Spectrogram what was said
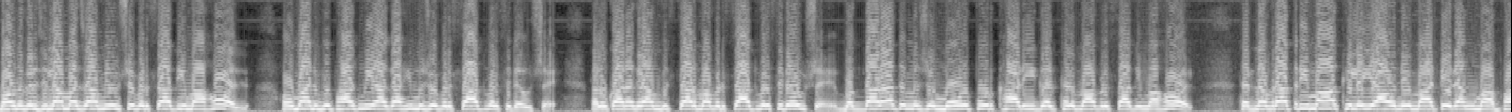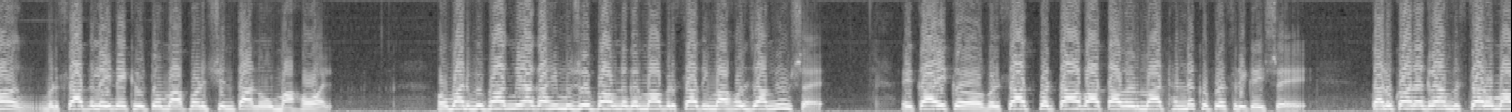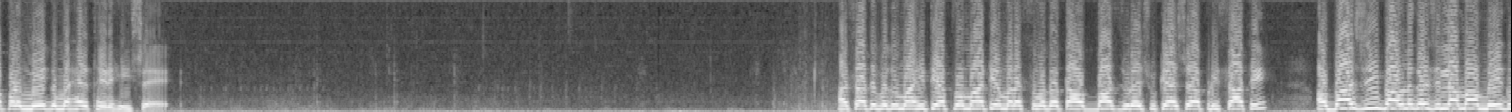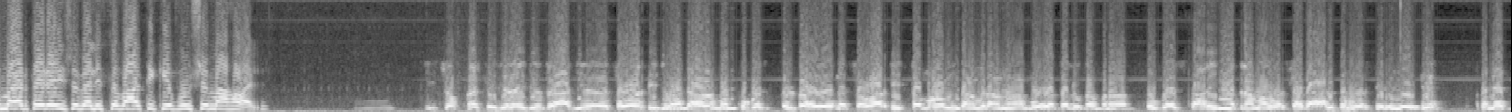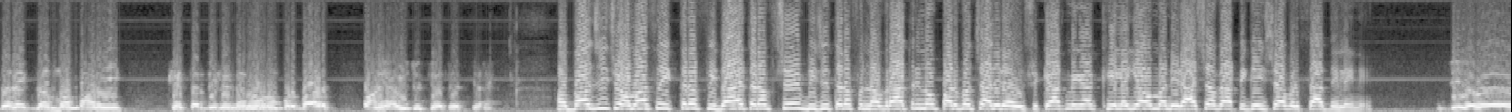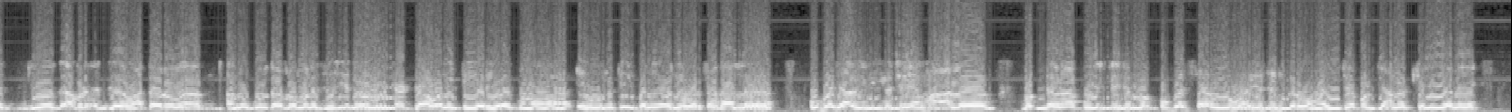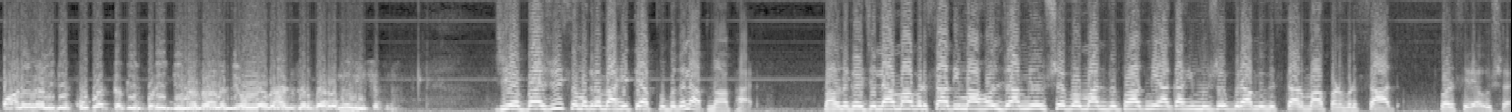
ભાવનગર જિલ્લામાં જામ્યો છે વરસાદી માહોલ. હવામાન વિભાગની આગાહી મુજબ વરસાદ વરસી રહ્યો છે. તાલુકાના ગ્રામ વિસ્તારમાં વરસાદ વરસી રહ્યો છે. બગદાણા તેમજ મોણપુર, ખાડી, ગરથડમાં વરસાદી માહોલ. ત્યારે નવરાત્રીમાં ખેલૈયાઓને માટે રંગમાં ભંગ. વરસાદને લઈને ખેડૂતોમાં પણ ચિંતાનો માહોલ. હવામાન વિભાગની આગાહી મુજબ ભાવનગરમાં વરસાદી માહોલ જામ્યો છે. એકાએક વરસાદ પડતા વાતાવરણમાં ઠંડક પ્રસરી ગઈ છે. તાલુકાના ગ્રામ વિસ્તારોમાં પણ મેઘ મહેર થઈ રહી છે. આ સાથે વધુ માહિતી આપવા માટે અમારા સંવાદદાતા અબ્બાસ જોડાઈ ચુક્યા છે. આપણી સાથે અબ્બાસજી, ભાવનગર જિલ્લામાં મેઘ મહેર થઈ રહી છે. વહેલી સવારથી કેવું છે માહોલ? ચોક્કસથી જણાવી દઉં તો આજ સવારથી જ વાતાવરણમાં ખૂબ જ પલટો આવ્યો અને સવારથી તમામ ગામડામાં મહુવા તાલુકામાં ખૂબ જ સારી માત્રામાં વરસાદ હાલ પણ વરસી રહ્યો છે અને દરેક ગામમાં પાણી ખેતરથી લઈને રોડ ઉપર બહાર પાણી આવી ચુક્યા છે અત્યારે. અબ્બાસજી ચોમાસું એક તરફ વિદાય તરફ છે, બીજી તરફ નવરાત્રીનો પર્વ ચાલી રહ્યો છે. ક્યાંક ને ક્યાંક ખેલૈયાઓમાં નિરાશા વ્યાપી ગઈ છે આ વરસાદને લઈને. જી, હવે જો આપણે વાતાવરણ, અનુકૂળતા પ્રમાણે જોઈએ તો વરસાદ જવાની તૈયારી હોય, પણ એવું નથી બન્યો અને વરસાદ હાલ ખૂબ જ આવી રહ્યો છે. એમાં હાલ બગદાણા પોલીસ સ્ટેશનમાં ખૂબ જ સારું એવું આયોજન કરવામાં આવ્યું છે, પણ ત્યાંના ખેલૈયાને પાણીના લીધે ખૂબ જ તકલીફ પડી, જેના કારણે તેઓ રાજ ગરબા રમી નહીં શકે. જી અબ્બાસજી સમગ્ર માહિતી આપવા બદલ આપનો આભાર. ભાવનગર જિલ્લામાં વરસાદી માહોલ જામ્યો છે. હવામાન વિભાગની આગાહી મુજબ ગ્રામ્ય વિસ્તારમાં પણ વરસાદ વરસી રહ્યો છે.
